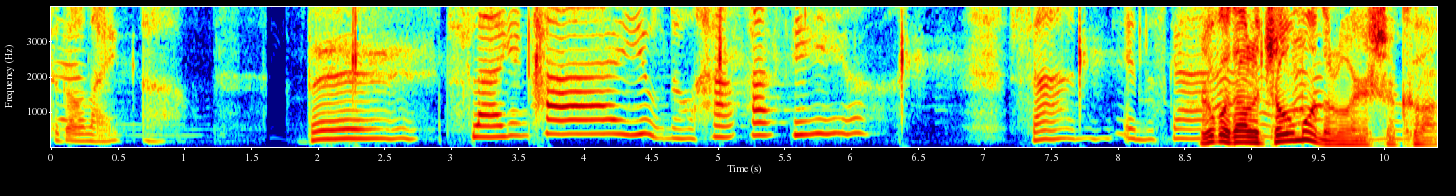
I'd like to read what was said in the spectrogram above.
To go like uh, birds flying high, you know how I feel. Sun in the sky. 如果到了周末的落日时刻，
